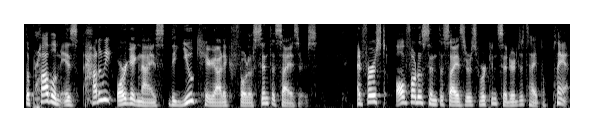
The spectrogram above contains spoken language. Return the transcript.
The problem is how do we organize the eukaryotic photosynthesizers? At first, all photosynthesizers were considered a type of plant,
